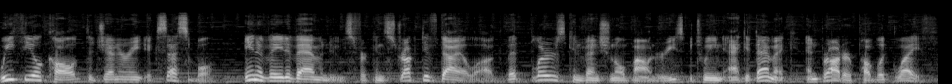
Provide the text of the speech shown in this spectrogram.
we feel called to generate accessible, innovative avenues for constructive dialogue that blurs conventional boundaries between academic and broader public life.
